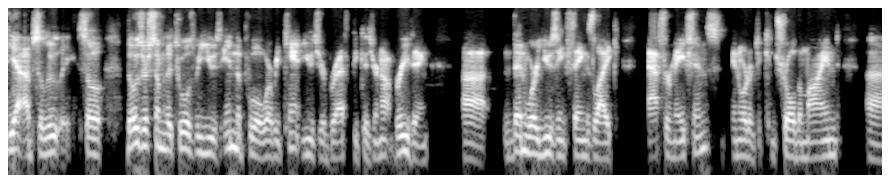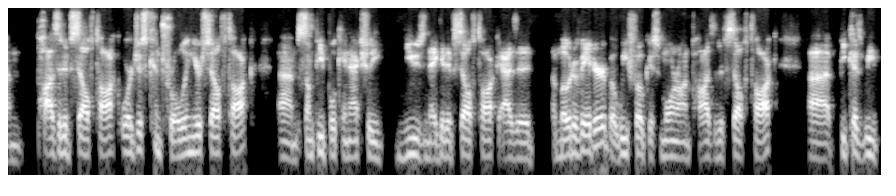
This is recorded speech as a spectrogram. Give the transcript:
Yeah, absolutely. So those are some of the tools we use in the pool where we can't use your breath because you're not breathing. Uh, then we're using things like affirmations in order to control the mind, um, positive self-talk, or just controlling your self-talk. Um, some people can actually use negative self-talk as a a motivator, but we focus more on positive self talk uh, because we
